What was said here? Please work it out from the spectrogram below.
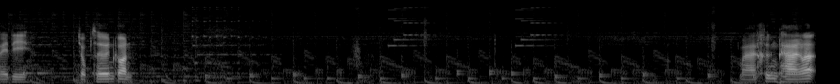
ไงดี จบเทิร์นก่อน มาครึ่งทางแล้ว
